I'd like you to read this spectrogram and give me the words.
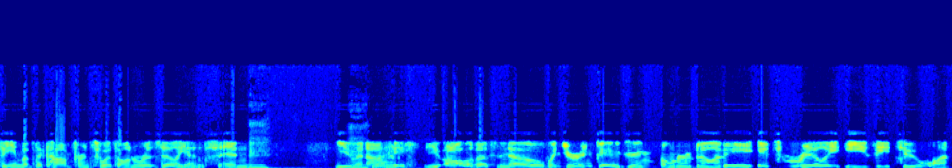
theme of the conference was on resilience and. You and I, you, all of us know when you're engaging vulnerability, it's really easy to want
